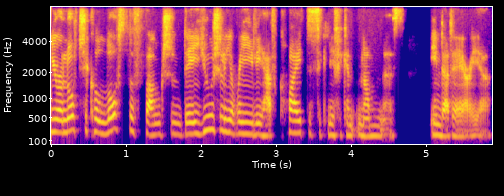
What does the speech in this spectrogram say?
neurological loss of function, they usually really have quite a significant numbness in that area.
